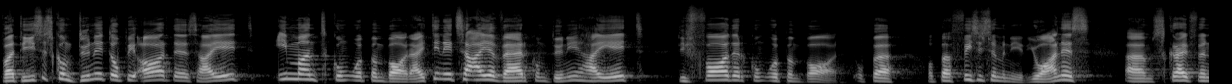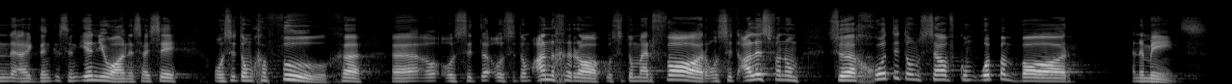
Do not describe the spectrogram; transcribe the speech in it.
wat Jesus kom doen het op die aarde is hy het iemand kom openbaar. Hy het nie net sy eie werk kom doen nie, hy het die Vader kom openbaar op 'n op 'n fisiese manier. Johannes ehm um, skryf in ek dink is in 1 Johannes. Hy sê ons het hom gevoel, ge uh, ons het ons het hom aangeraak, ons het hom ervaar, ons het alles van hom. So God het homself kom openbaar in 'n mens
